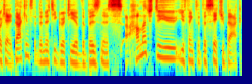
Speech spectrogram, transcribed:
Okay, back into the nitty gritty of the business. Uh, how much do you, you think that this set you back?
